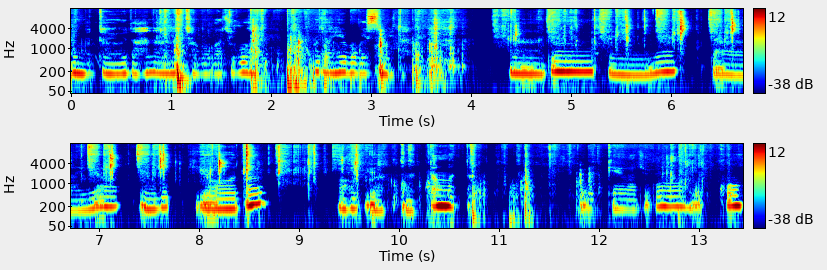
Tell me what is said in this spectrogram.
지금부터 여기다 하나하나 적어가지고 포장해 보겠습니다. 하나, 둘, 셋, 넷, 다섯, 일곱, 여덟, 아홉, 열. 어, 딱 맞다. 이렇게 해가지고 놓고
